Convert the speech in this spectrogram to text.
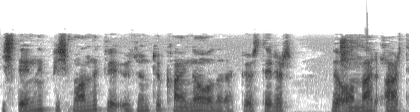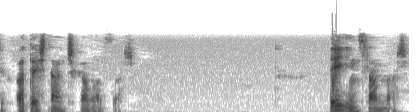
işlerini pişmanlık ve üzüntü kaynağı olarak gösterir ve onlar artık ateşten çıkamazlar. Ey insanlar!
